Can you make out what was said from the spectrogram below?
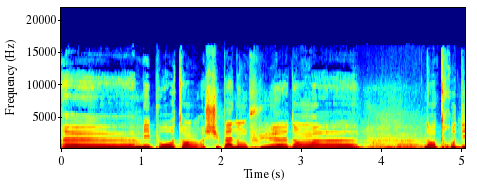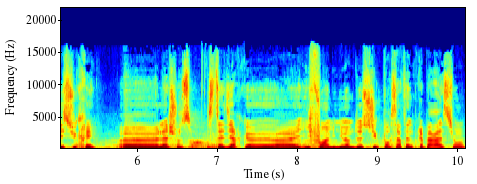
Mais pour autant, je suis pas non plus dans, dans trop désucré. Euh, la chose. C'est-à-dire qu'il euh, faut un minimum de sucre pour certaines préparations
